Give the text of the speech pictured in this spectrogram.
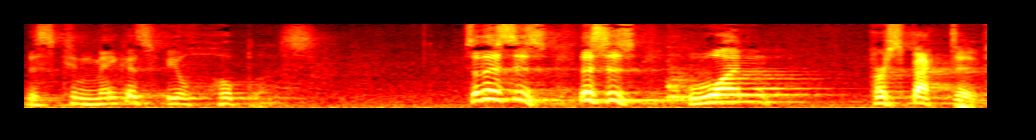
This can make us feel hopeless. So this is this is one perspective.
